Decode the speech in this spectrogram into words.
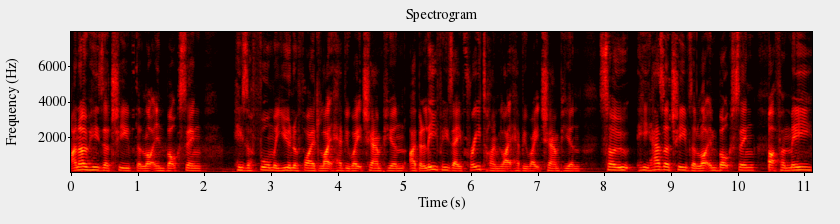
I know he's achieved a lot in boxing. He's a former unified light heavyweight champion. I believe he's a three time light heavyweight champion. So he has achieved a lot in boxing. But for me,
